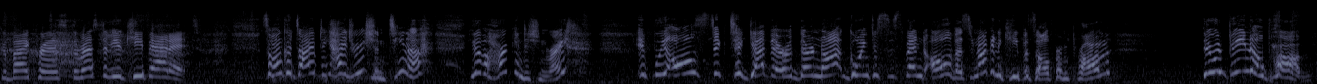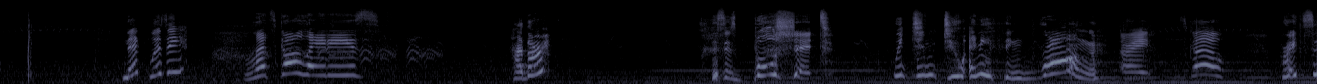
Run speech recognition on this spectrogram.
Goodbye, Chris. The rest of you keep at it. Someone could die of dehydration. Tina, you have a heart condition, right? If we all stick together, they're not going to suspend all of us. They're not going to keep us all from prom. There would be no prom. Nick, Lizzie, Let's go, ladies. Heather? This is bullshit. We didn't do anything wrong. All right, let's go. Right, Sue?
